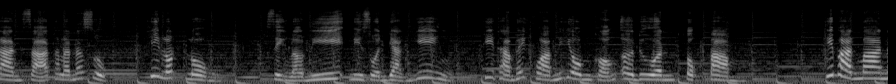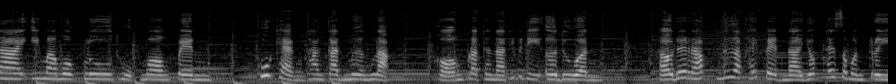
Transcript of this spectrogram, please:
การสาธารณสุขที่ลดลง สิ่งเหล่านี้มีส่วนอย่างยิ่ง ที่ทำให้ความนิยมของเออร์ดวนตกต่ำ ที่ผ่านมานายอิมาโมกลูถูกมองเป็นคู่แข่งทางการเมืองหลักของประธานาธิบดีเออร์ดวน เขาได้รับเลือกให้เป็นนายกเทศมนตรี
